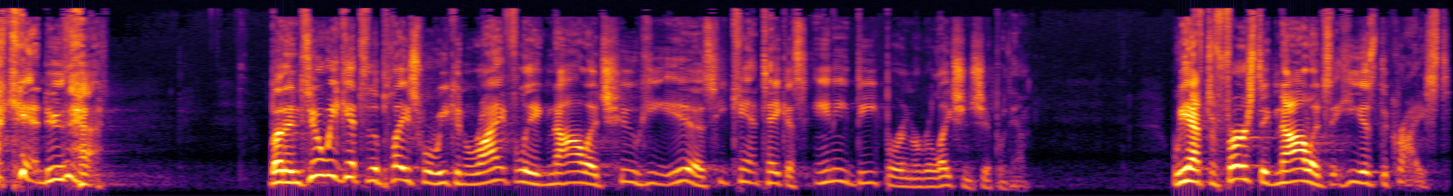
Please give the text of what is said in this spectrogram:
I can't do that. But until we get to the place where we can rightfully acknowledge who He is, He can't take us any deeper in a relationship with Him. We have to first acknowledge that He is the Christ,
